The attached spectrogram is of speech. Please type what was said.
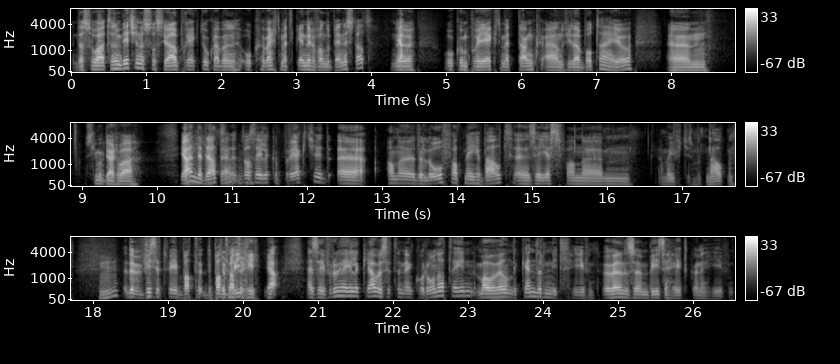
dat is zo, het is een beetje een sociaal project ook. We hebben ook gewerkt met kinderen van de binnenstad. Ja. Eh, ook een project met dank aan Villa Botta en jou. Ehm, misschien moet ik daar wat... Ja, inderdaad. vertellen, Het was eigenlijk een projectje. eh, Anne de Loof had mij gebeld. Eh, zij is van... ehm ja, maar eventjes moeten helpen. Hm? De VZ2 bat de De batterie. ja. En zij vroeg eigenlijk, ja, we zitten in coronatijden, maar we willen de kinderen iets geven. We willen ze een bezigheid kunnen geven.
